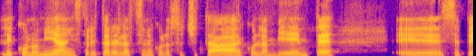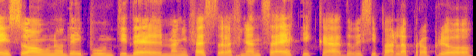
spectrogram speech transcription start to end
l'economia in stretta relazione con la società e con l'ambiente. E se penso a uno dei punti del manifesto della finanza etica, dove si parla proprio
